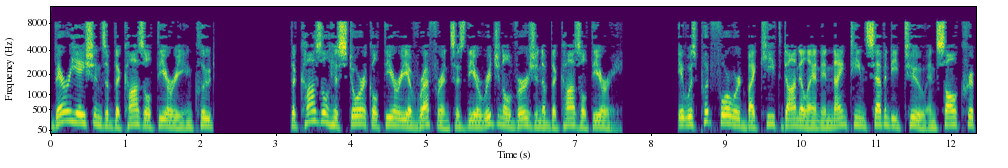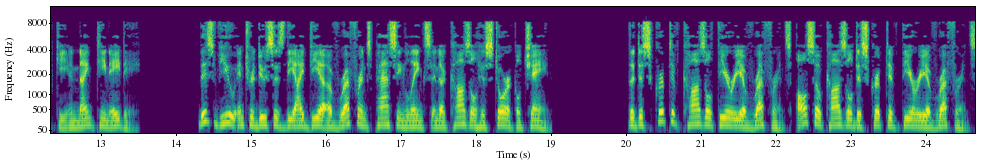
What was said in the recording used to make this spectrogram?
Variations of the causal theory include The causal historical theory of reference is the original version of the causal theory. It was put forward by Keith Donnellan in 1972 and Saul Kripke in 1980. This view introduces the idea of reference passing links in a causal historical chain. The descriptive causal theory of reference also causal descriptive theory of reference,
